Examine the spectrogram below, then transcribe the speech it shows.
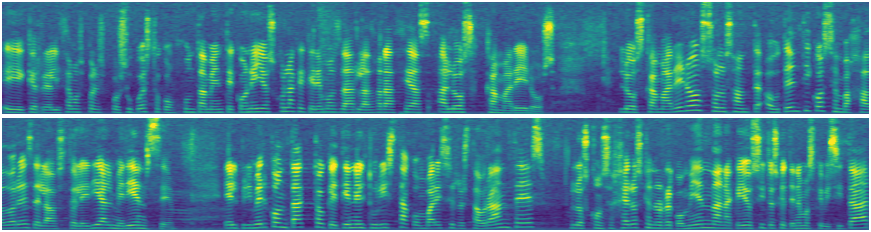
eh, que realizamos, por, por supuesto, conjuntamente con ellos, con la que queremos dar las gracias a los camareros. Los camareros son los auténticos embajadores de la hostelería almeriense el primer contacto que tiene el turista con bares y restaurantes, los consejeros que nos recomiendan aquellos sitios que tenemos que visitar,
